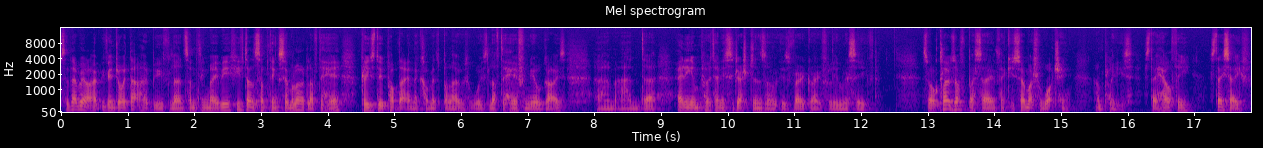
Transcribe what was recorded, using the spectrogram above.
So there we are. I hope you've enjoyed that. I hope you've learned something maybe. If you've done something similar, I'd love to hear. Please do pop that in the comments below. It's always love to hear from you guys. Um, and uh, any input, any suggestions are, is very gratefully received. So I'll close off by saying thank you so much for watching and please stay healthy, stay safe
